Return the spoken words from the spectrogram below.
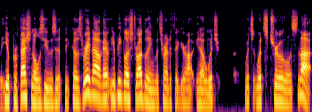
you know, professionals use it because right now ev- you people are struggling with trying to figure out you know Mm. which which what's true and what's not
